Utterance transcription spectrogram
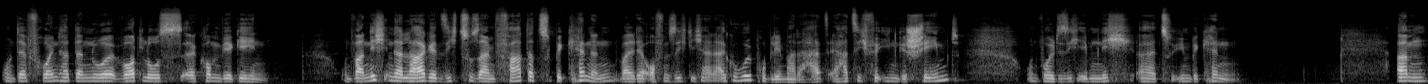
Und der Freund hat dann nur wortlos, äh, kommen wir gehen. Und war nicht in der Lage, sich zu seinem Vater zu bekennen, weil der offensichtlich ein Alkoholproblem hatte. Er hat sich für ihn geschämt und wollte sich eben nicht äh, zu ihm bekennen. Ähm,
